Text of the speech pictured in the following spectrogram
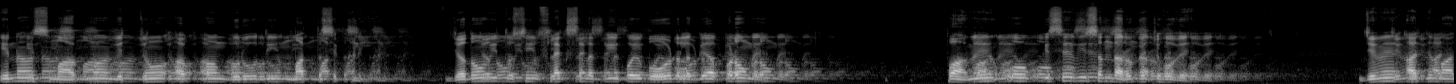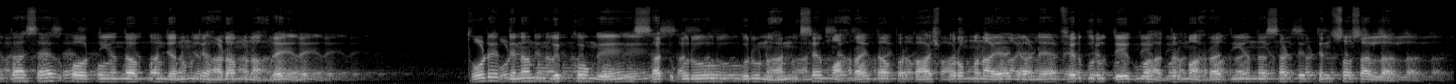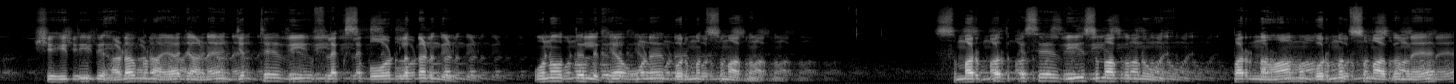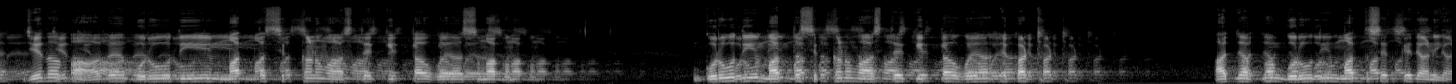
ਇਹਨਾਂ ਸਮਾਗਮਾਂ ਵਿੱਚੋਂ ਆਪਾਂ ਗੁਰੂ ਦੀ ਮੱਤ ਸਿੱਖਣੀ ਜਦੋਂ ਵੀ ਤੁਸੀਂ ਫਲੈਕਸ ਲੱਗੀ ਕੋਈ ਬੋਰਡ ਲੱਗਿਆ ਪੜੋਗੇ ਭਾਵੇਂ ਉਹ ਕਿਸੇ ਵੀ ਸੰਦਰਭ ਵਿੱਚ ਹੋਵੇ। ਜਿਵੇਂ ਅੱਜ ਮਾਤਾ ਸਾਹਿਬ ਕੌਰ ਜੀਆਂ ਦਾ ਆਪਾਂ ਜਨਮ ਦਿਹਾੜਾ ਮਨਾ ਰਹੇ ਹਾਂ। ਥੋੜੇ ਦਿਨਾਂ ਨੂੰ ਵੇਖੋਗੇ ਸਤਿਗੁਰੂ ਗੁਰੂ ਨਾਨਕ ਸਾਹਿਬ ਮਹਾਰਾਜ ਦਾ ਪ੍ਰਕਾਸ਼ ਪੁਰਬ ਮਨਾਇਆ ਜਾਣਾ ਹੈ ਫਿਰ ਗੁਰੂ ਤੇਗ ਬਹਾਦਰ ਮਹਾਰਾਜ ਜੀਆਂ ਦਾ 350 ਸਾਲਾ ਸ਼ਹੀਦੀ ਦਿਹਾੜਾ ਮਨਾਇਆ ਜਾਣਾ ਹੈ ਜਿੱਥੇ ਵੀ ਫਲੈਕਸ ਬੋਰਡ ਲੱਗਣਗੇ ਉਹਨਾਂ ਉੱਤੇ ਲਿਖਿਆ ਹੋਣਾ ਗੁਰਮਤਿ ਸਮਾਗਮ। ਸਮਰਪਿਤ ਕਿਸੇ ਵੀ ਸਮਾਗਮ ਨੂੰ ਹੈ। ਪਰ ਨਾਮ ਗੁਰਮਤਿ ਸਮਾਗਮ ਹੈ, ਜਿਹਦਾ ਭਾਵ ਹੈ ਗੁਰੂ ਦੀ ਮੱਤ ਸਿੱਖਣ ਵਾਸਤੇ ਕੀਤਾ ਹੋਇਆ ਸਮਾਗਮ। ਗੁਰੂ ਦੀ ਮੱਤ ਸਿੱਖਣ ਵਾਸਤੇ ਕੀਤਾ ਹੋਇਆ ਇਕੱਠ। ਅੱਜ ਆਪਾਂ ਗੁਰੂ ਦੀ ਮੱਤ ਸਿੱਖ ਕੇ ਜਾਣੀ।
